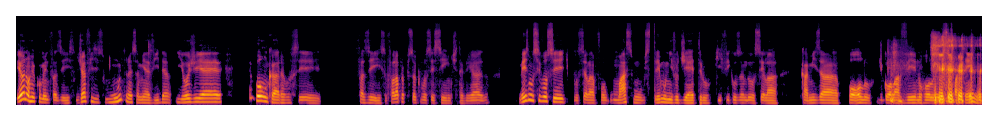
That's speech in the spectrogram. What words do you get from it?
Eu não recomendo fazer isso. Já fiz isso muito nessa minha vida e hoje é, é bom, cara, você fazer isso. Falar pra pessoa que você sente, tá ligado? Mesmo se você, tipo, sei lá, for o máximo, o extremo nível de hétero que fica usando, sei lá, camisa polo de gola V no rolê sapatênis,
